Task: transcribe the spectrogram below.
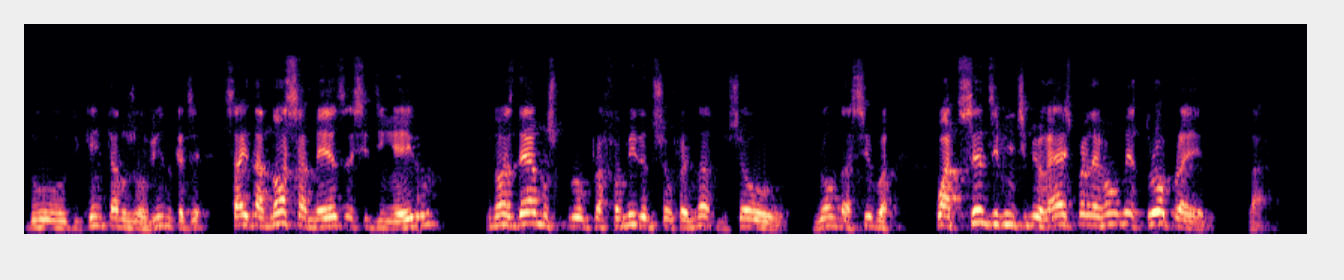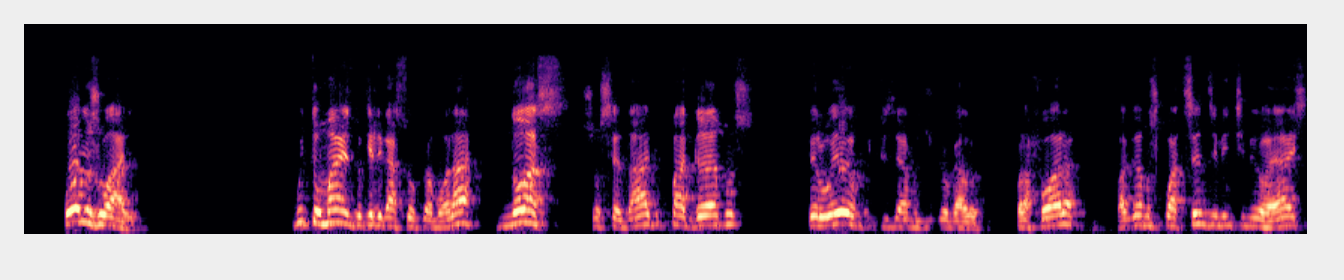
do, de quem está nos ouvindo, quer dizer, sai da nossa mesa esse dinheiro, e nós demos para a família do seu Fernando, do seu João da Silva, 420 mil reais para levar um metrô para ele, lá, por usuário. Muito mais do que ele gastou para morar, nós, sociedade, pagamos pelo erro que fizemos de jogá-lo para fora, pagamos 420 mil reais,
